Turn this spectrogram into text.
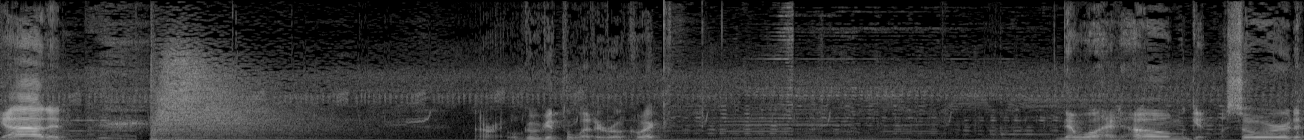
Got it. Alright, we'll go get the letter real quick. Then we'll head home, get my sword.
